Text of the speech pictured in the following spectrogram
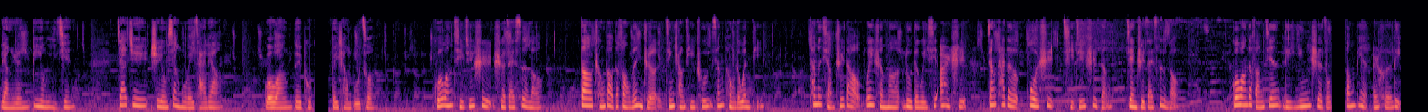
两人并用一间。家具是用橡木为材料。国王对仆非常不错。国王起居室设在四楼。到城堡的访问者经常提出相同的问题，他们想知道为什么路德维希二世将他的卧室、起居室等建置在四楼。国王的房间理应设在方便而合理，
